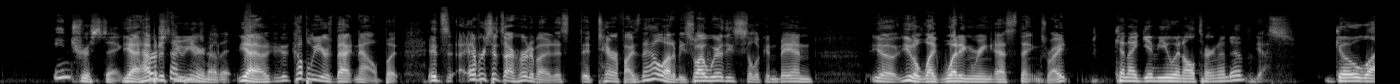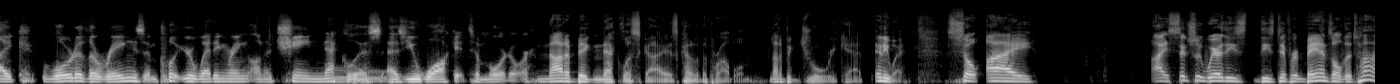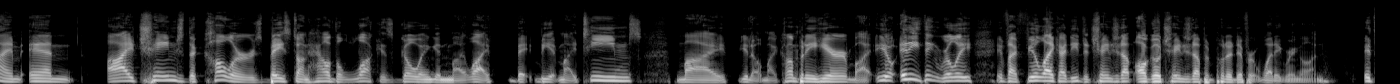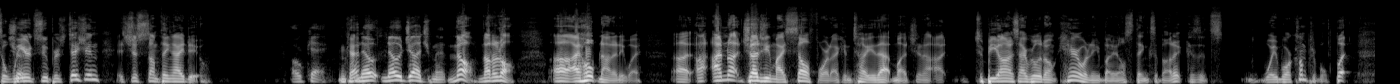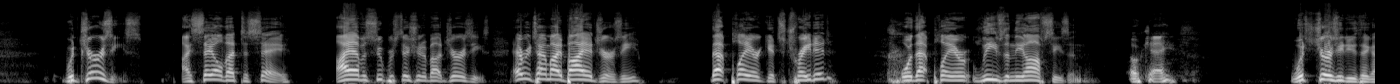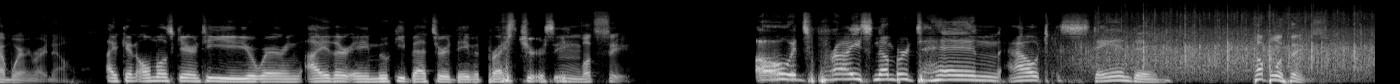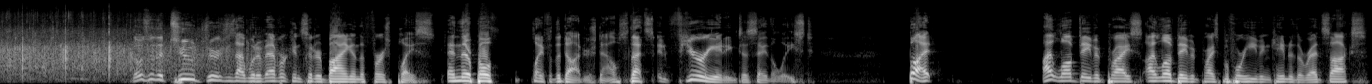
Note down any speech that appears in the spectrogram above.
Interesting. Yeah, it happened First a few years back. of it. Yeah, a couple of years back now, but it's ever since I heard about it, it's, it terrifies the hell out of me. So I wear these silicon band, you know, you know, like wedding ring s things, right? Can I give you an alternative? Yes. Go like Lord of the Rings and put your wedding ring on a chain necklace as you walk it to Mordor. Not a big necklace guy is kind of the problem. Not a big jewelry cat. Anyway, so I I essentially wear these these different bands all the time and I change the colors based on how the luck is going in my life, be, be it my teams, my you know my company here, my you know anything really. If I feel like I need to change it up, I'll go change it up and put a different wedding ring on. It's a Sure. weird superstition. It's just something I do. Okay. Okay. No no judgment. No, not at all. Uh, I hope not. Anyway, uh, I, I'm not judging myself for it. I can tell you that much. And I, to be honest, I really don't care what anybody else thinks about it because it's way more comfortable. But with jerseys, I say all that to say, I have a superstition about jerseys. Every time I buy a jersey, that player gets traded, or that player leaves in the offseason. Okay. Which jersey do you think I'm wearing right now? I can almost guarantee you you're wearing either a Mookie Betts or a David Price jersey. Hmm, let's see. Oh, it's Price number 10. Outstanding. Couple of things. Those are the two jerseys I would have ever considered buying in the first place. And they're both play for the Dodgers now. So that's infuriating to say the least. But I love David Price. I love David Price before he even came to the Red Sox.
